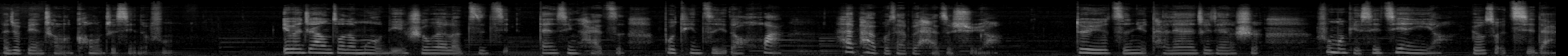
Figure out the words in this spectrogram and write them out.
那就变成了控制性的父母，因为这样做的目的是为了自己，担心孩子不听自己的话。害怕不再被孩子需要。对于子女谈恋爱这件事，父母给些建议啊，有所期待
